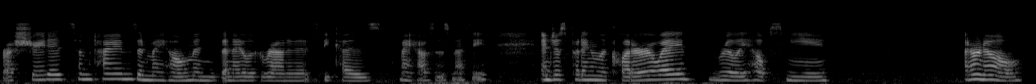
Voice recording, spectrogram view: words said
frustrated sometimes in my home, and then I look around and it's because my house is messy. And just putting the clutter away really helps me, I don't know,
